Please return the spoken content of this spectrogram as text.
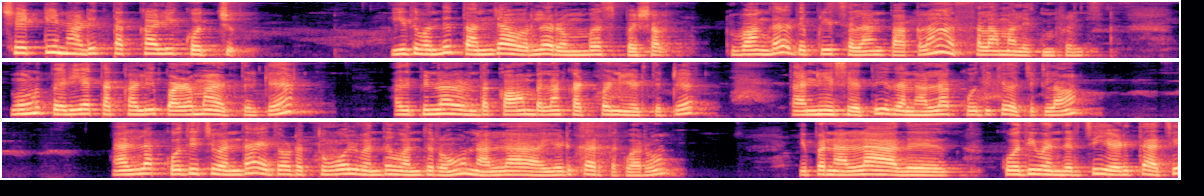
செட்டிநாடு தக்காளி கொச்சு. இது வந்து தஞ்சாவூரில் ரொம்ப ஸ்பெஷல் வாங்க அது எப்படி செய்யலான்னு பார்க்கலாம். அஸ்லாம் வலைக்கம் ஃப்ரெண்ட்ஸ் மூணு பெரிய தக்காளி பழமாக எடுத்திருக்கேன். அது பின்னால் இருந்த காம்பெல்லாம் கட் பண்ணி எடுத்துகிட்டு தண்ணியை சேர்த்து இதை நல்லா கொதிக்க வச்சுக்கலாம். நல்லா கொதித்து வந்தால் இதோட தோல் வந்து வந்துடும் நல்லா எடுக்கிறதுக்கு வரும். இப்போ நல்லா அது கொதி வந்துருச்சு எடுத்தாச்சு.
